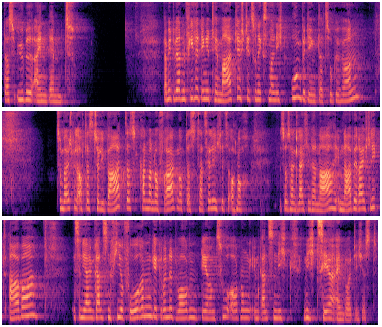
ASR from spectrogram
das Übel eindämmt. Damit werden viele Dinge thematisch, die zunächst mal nicht unbedingt dazu gehören. Zum Beispiel auch das Zölibat. Das kann man noch fragen, ob das tatsächlich jetzt auch noch sozusagen gleich in der Nah, im Nahbereich liegt. Aber es sind ja im Ganzen vier Foren gegründet worden, deren Zuordnung im Ganzen nicht, nicht sehr eindeutig ist.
